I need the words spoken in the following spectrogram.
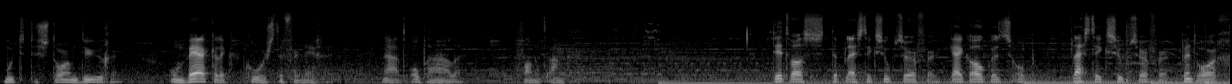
moet de storm duren om werkelijk koers te verleggen na het ophalen van het anker? Dit was de Plastic Soup Surfer. Kijk ook eens op plasticsoupsurfer.org.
